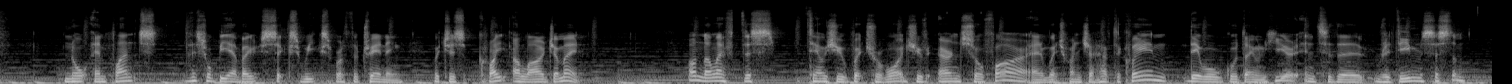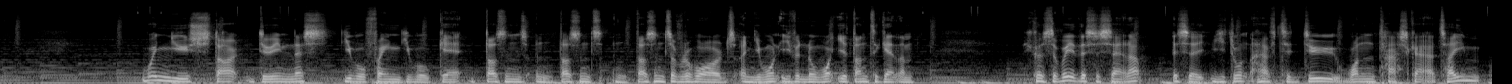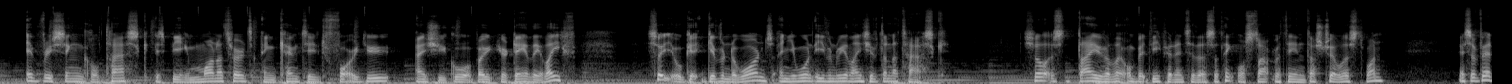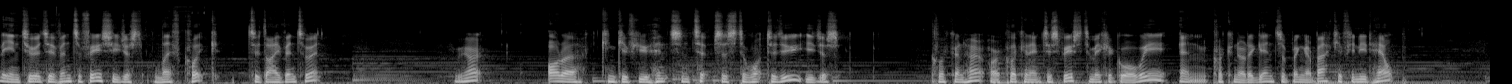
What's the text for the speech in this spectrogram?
no implants, this will be about six weeks worth of training, which is quite a large amount. On the left, this tells you which rewards you've earned so far and which ones you have to claim. They will go down here into the redeem system when you start doing this, you will find you will get dozens and dozens and dozens of rewards and you won't even know what you've done to get them. Because the way this is set up is that you don't have to do one task at a time. Every single task is being monitored and counted for you as you go about your daily life. So you'll get given rewards and you won't even realise you've done a task. So let's dive a little bit deeper into this. I think we'll start with the industrialist one. It's a very intuitive interface, you just left click to dive into it. Here we are. Aura can give you hints and tips as to what to do. You just click on her or click an empty space to make her go away and click on her again to bring her back if you need help.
